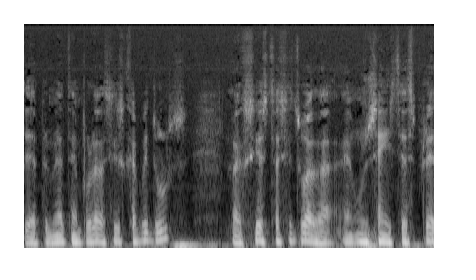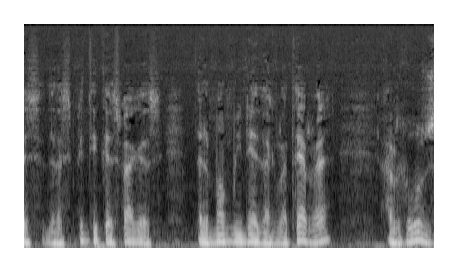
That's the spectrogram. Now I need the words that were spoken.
de primera temporada, sis capítols. L'acció està situada en uns anys després de les crítiques vagues del món miner d'Anglaterra. Alguns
